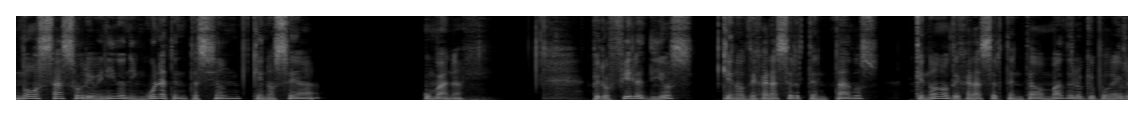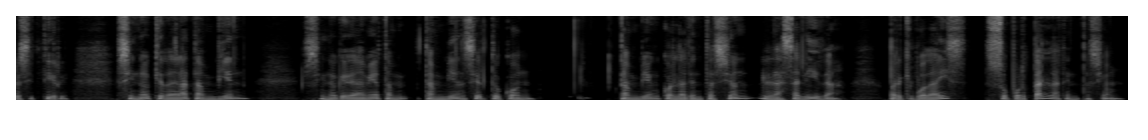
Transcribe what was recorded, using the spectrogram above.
no os ha sobrevenido ninguna tentación que no sea humana, pero fiel es Dios que nos dejará ser tentados, que no nos dejará ser tentados más de lo que podáis resistir, sino que dará también, sino que dará también, cierto, con también con la tentación la salida, para que podáis soportar la tentación.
